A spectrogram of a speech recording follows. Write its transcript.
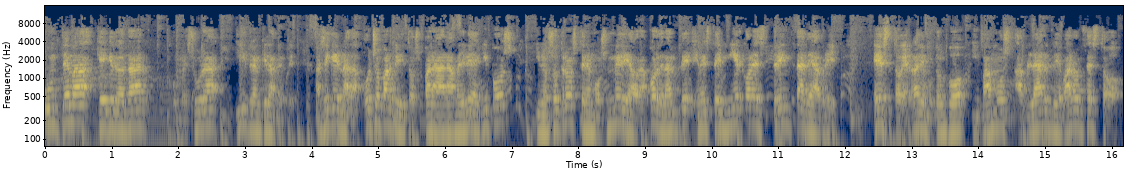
Un tema que hay que tratar con mesura y tranquilamente. Así que nada, ocho partiditos para la mayoría de equipos y nosotros tenemos media hora por delante en este miércoles 30 de abril. Esto es Radio Mutombo y vamos a hablar de baloncesto.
